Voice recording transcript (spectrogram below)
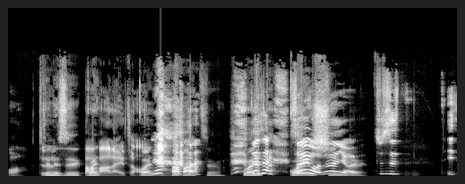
哇。真的是爸爸来找，关 爸爸者，但是，所以我真的有，就是一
